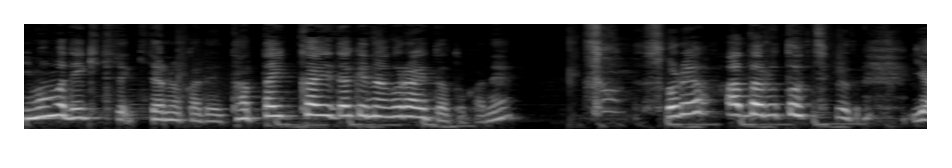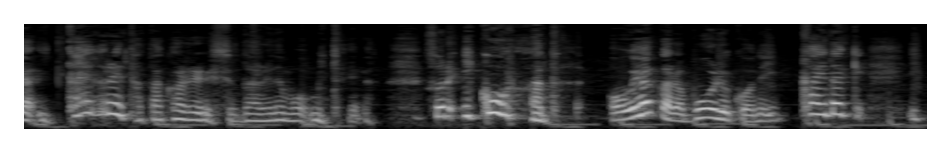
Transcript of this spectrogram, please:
今まで生きてきた中でたった一回だけ殴られたとかねそれはアダルトチルドいや一回ぐらい叩かれるでしょ誰でもみたいな。それイコール親から暴力をね一回だけ一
